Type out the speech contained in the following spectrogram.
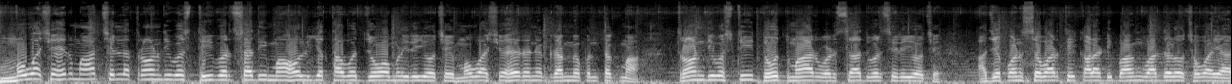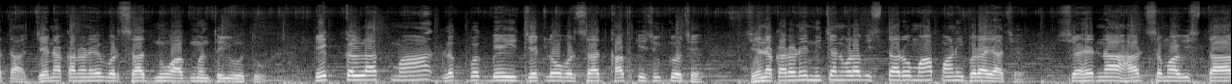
મહુવા શહેરમાં છેલ્લા ત્રણ દિવસથી વરસાદી માહોલ યથાવત જોવા મળી રહ્યો છે. મહુવા શહેર અને ગ્રામ્ય પંથકમાં ત્રણ દિવસથી ધોધમાર વરસાદ વરસી રહ્યો છે. આજે પણ સવારથી કાળા ડિબાંગ વાદળો છવાયા હતા, જેના કારણે વરસાદનું આગમન થયું હતું. એક કલાકમાં લગભગ બે ઇંચ જેટલો વરસાદ ખાબકી ચૂક્યો છે, જેના કારણે નીચાણવાળા વિસ્તારોમાં પાણી ભરાયા છે. શહેરના હાથસમા વિસ્તાર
